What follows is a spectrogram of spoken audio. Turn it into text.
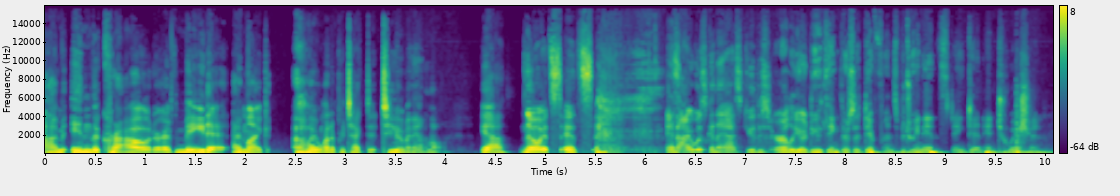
I'm in the crowd or I've made it, I'm like, oh, I want to protect it too. I'm an animal. Yeah, no, it's it's And I was going to ask you this earlier. Do you think there's a difference between instinct and intuition?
